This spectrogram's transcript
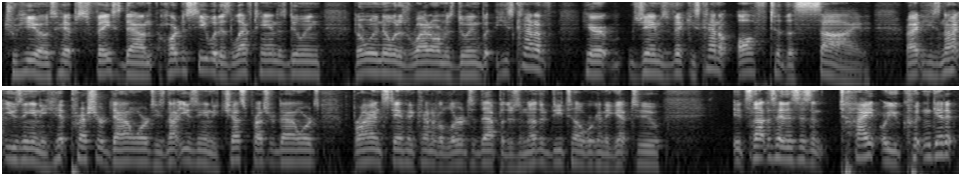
Trujillo's hips face down. Hard to see what his left hand is doing. Don't really know what his right arm is doing, but he's kind of here, James Vick, he's kind of off to the side, right? He's not using any hip pressure downwards. He's not using any chest pressure downwards. Brian Stann kind of alerted to that, but there's another detail we're going to get to. It's not to say this isn't tight or you couldn't get it,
